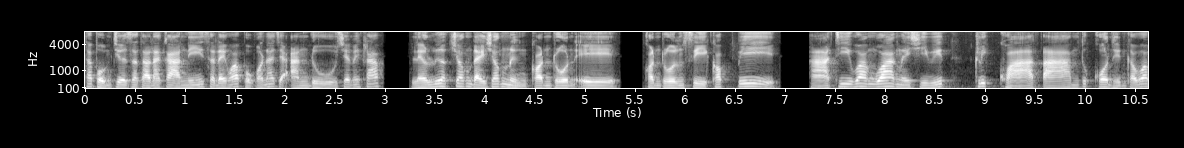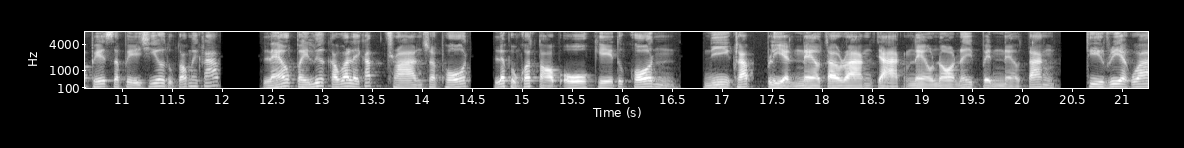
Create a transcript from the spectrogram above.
ถ้าผมเจอสถานการณ์นี้แสดงว่าผมก็น่าจะอันดูใช่ไหมครับ แล้วเลือกช่องใดช่องหนึ่ง Ctrl A Ctrl C Copy หาที่ว่างๆในชีวิต คลิกขวาตามทุกคนเห็นคำว่า Paste Special ถูกต้องไหมครับ แล้วไปเลือกคำว่าอะไรครับ Transpose แล้วผมก็ตอบโอเคทุกคน นี่ครับเปลี่ยนแนวตารางจากแนวนอนให้เป็นแนวตั้ง ที่เรียกว่า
